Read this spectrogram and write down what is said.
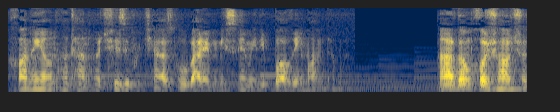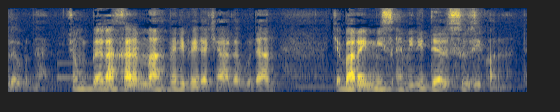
خانه آنها تنها چیزی بود که از او برای میس امیلی باقی مانده بود. مردم خوشحال شده بودند چون بالاخره محملی پیدا کرده بودند که برای میس امیلی دلسوزی کنند.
